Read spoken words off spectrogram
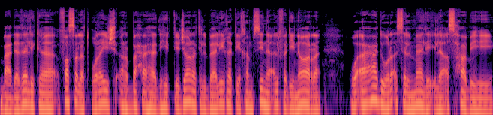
بعد ذلك فصلت قريش أرباح هذه التجارة البالغة خمسين ألف دينار وأعادوا رأس المال إلى أصحابه.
